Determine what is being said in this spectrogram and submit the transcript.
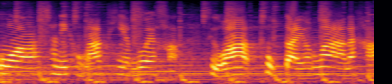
ตัวชนิดของรากเทียมด้วยค่ะ ถือว่าถูกใจมากๆนะคะ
